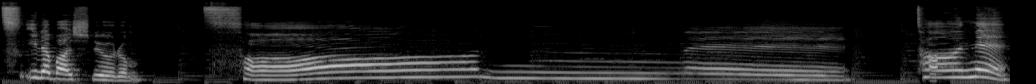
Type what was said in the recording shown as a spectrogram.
T ile başlıyorum. Tane. Tane.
